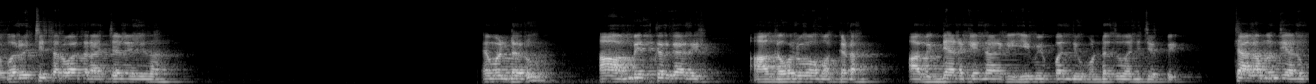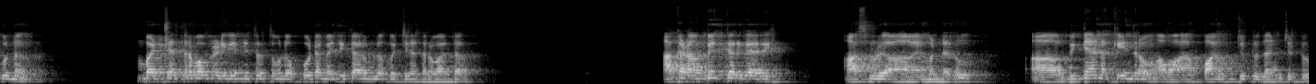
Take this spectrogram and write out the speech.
ఎవరు వచ్చి తర్వాత రాజ్యాలు వెళ్ళినా ఏమంటారు? ఆ అంబేద్కర్ గారి ఆ గౌరవం అక్కడ ఆ విజ్ఞాన కేంద్రానికి ఏమి ఇబ్బంది ఉండదు అని చెప్పి చాలా మంది అనుకున్నారు. బట్ చంద్రబాబు నాయుడు గారి నేతృత్వంలో కూటమి అధికారంలోకి వచ్చిన తర్వాత అక్కడ అంబేద్కర్ గారి ఆశ్రుడు ఏమంటారు ఆ విజ్ఞాన కేంద్రం పార్క్ చుట్టూ దాని చుట్టూ.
